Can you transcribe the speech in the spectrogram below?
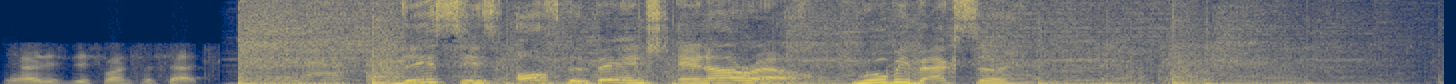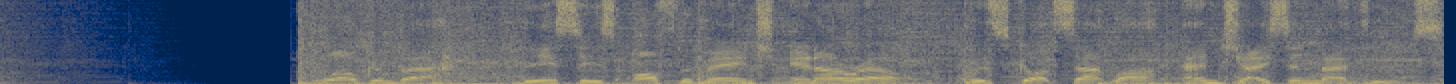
you know, this this one's for Sats. This is Off the Bench NRL. We'll be back soon. Welcome back This is Off the Bench NRL with Scott Sattler and Jason Matthews.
